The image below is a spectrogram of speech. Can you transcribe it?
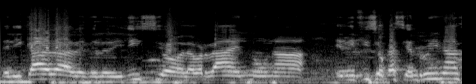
delicada desde el edilicio, la verdad, en un edificio casi en ruinas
